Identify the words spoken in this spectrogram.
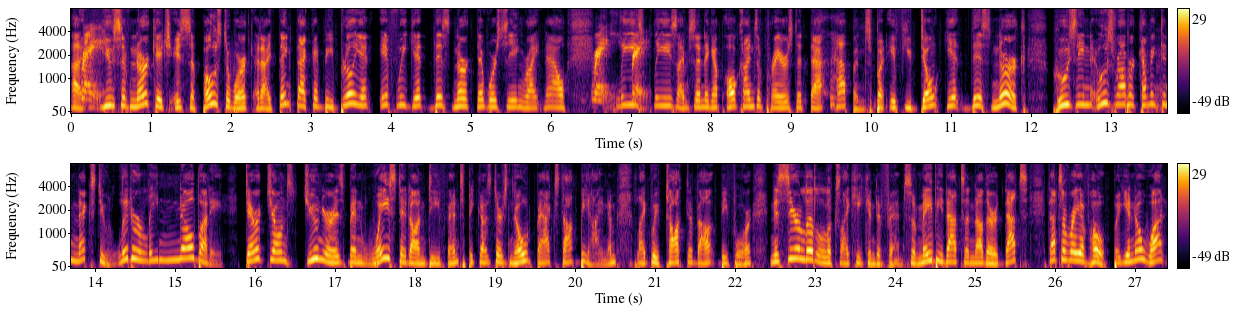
Uh, Right. Jusuf Nurkic is supposed to work, and I think that could be brilliant if we get this Nurk that we're seeing right now. Right, Please, right. please, I'm sending up all kinds of prayers that that happens. But if you don't get this Nurk, who's in, who's Robert Covington next to? Literally nobody. Derrick Jones Jr. has been wasted on defense because there's no backstop behind him, like we've talked about before. Nassir Little looks like he can defend, so maybe that's another that's that's a ray of hope. But you know what?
